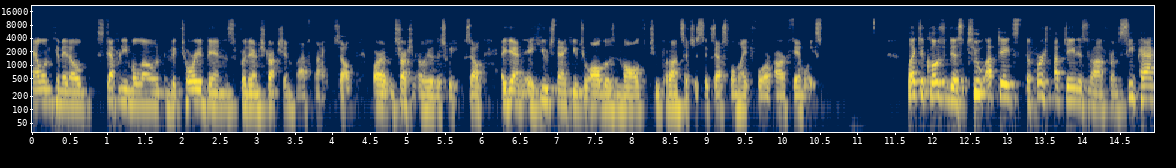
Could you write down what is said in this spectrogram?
Ellen Comito, Stephanie Malone, and Victoria Binns for their instruction last night. So, or instruction earlier this week. So again, a huge thank you to all those involved to put on such a successful night for our families. I'd like to close with just two updates. The first update is uh, from CPAC.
